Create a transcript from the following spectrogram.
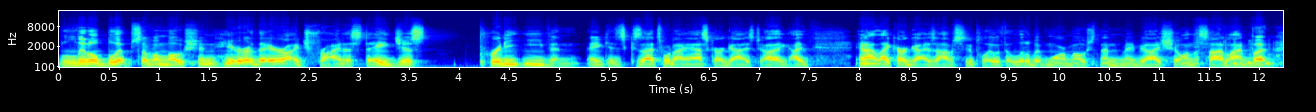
little blips of emotion here or there. I try to stay just pretty even because that's what I ask our guys to. I, I and I like our guys obviously to play with a little bit more emotion than maybe I show on the sideline, but.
